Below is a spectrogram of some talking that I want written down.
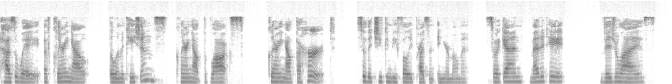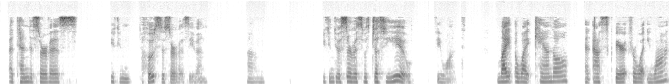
has a way of clearing out the limitations clearing out the blocks, clearing out the hurt so that you can be fully present in your moment. So, again, meditate, visualize, attend a service. You can host a service, even. Um, you can do a service with just you if you want. Light a white candle and ask Spirit for what you want.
